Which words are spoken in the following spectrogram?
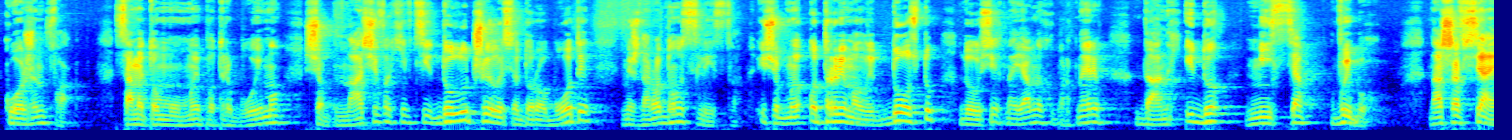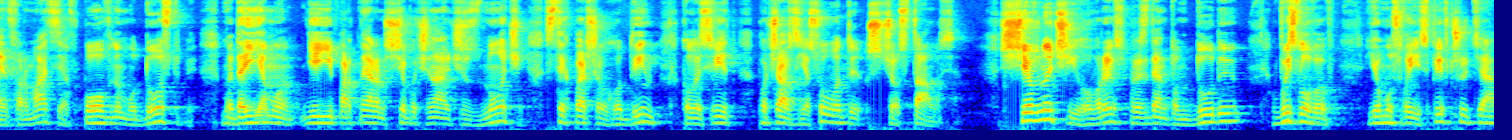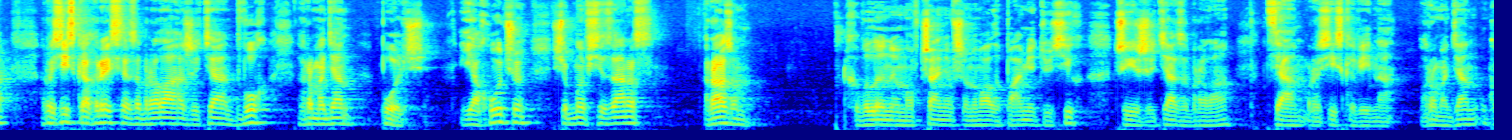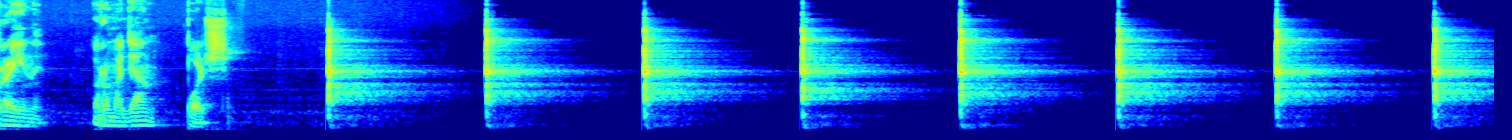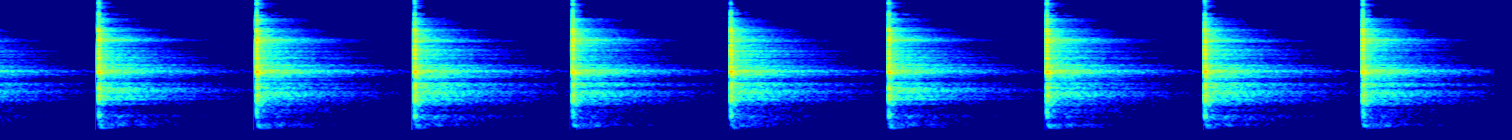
кожен факт. Саме тому ми потребуємо, щоб наші фахівці долучилися до роботи міжнародного слідства і щоб ми отримали доступ до усіх наявних у партнерів даних і до місця вибуху. Наша вся інформація в повному доступі. Ми даємо її партнерам ще починаючи з ночі, з тих перших годин, коли світ почав з'ясовувати, що сталося. Ще вночі говорив з президентом Дудою, висловив йому свої співчуття. Російська агресія забрала життя двох громадян Польщі. Я хочу, щоб ми всі зараз разом хвилиною мовчання вшанували пам'ять усіх, чиї життя забрала ця російська війна, громадян України, громадян Польщі.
